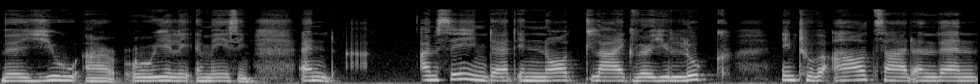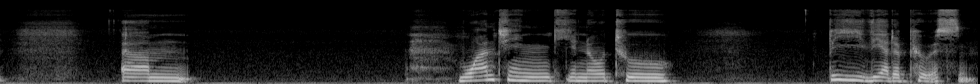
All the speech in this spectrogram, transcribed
where you are really amazing? And I'm saying that in not like where you look into the outside and then um, wanting, you know, to be the other person.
